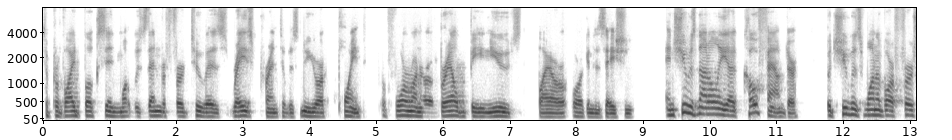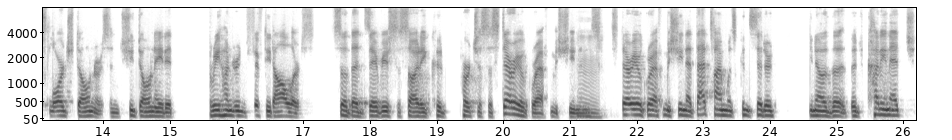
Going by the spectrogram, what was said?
to provide books in what was then referred to as raised print. It was New York Point, a forerunner of Braille being used by our organization. And she was not only a co founder, but she was one of our first large donors, and she donated $350 so that Xavier Society could purchase a stereograph machine. Mm. And stereograph machine at that time was considered, you know, the, the cutting edge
